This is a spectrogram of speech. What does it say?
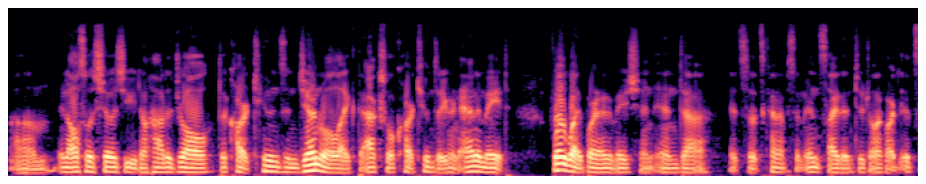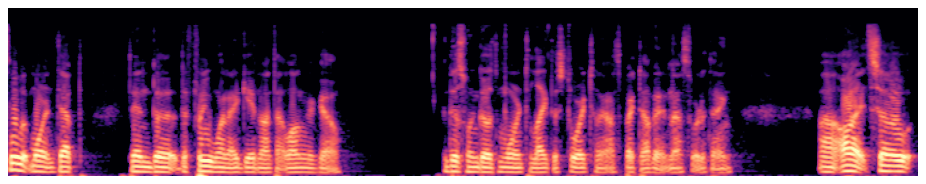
Um, it also shows you, you know how to draw the cartoons in general, like the actual cartoons that you're going to animate for the whiteboard animation, and uh, it's so it's kind of some insight into drawing cartoons. It's a little bit more in depth than the the free one I gave not that long ago. This one goes more into like the storytelling aspect of it and that sort of thing. Uh, all right, so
